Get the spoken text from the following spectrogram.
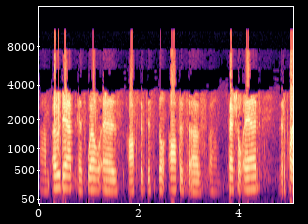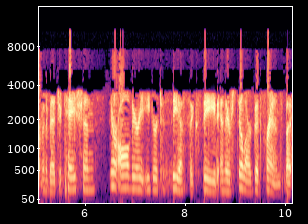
um, ODEP as well as Office of, Disability, Office of um, Special Ed, the Department of Education. They're all very eager to see us succeed, and they're still our good friends. But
